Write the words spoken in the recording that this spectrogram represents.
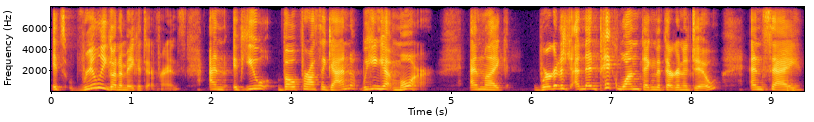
It's really going to make a difference. And if you vote for us again, we can get more. And like we're going to and then pick one thing that they're going to do and say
